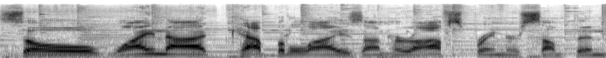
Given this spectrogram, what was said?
So why not capitalize on her offspring or something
